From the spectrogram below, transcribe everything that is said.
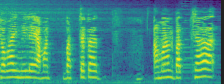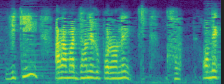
সবাই মিলে আমার বাচ্চাটা, আমার বাচ্চা বিকি আর আমার ধানের উপর অনেক অনেক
